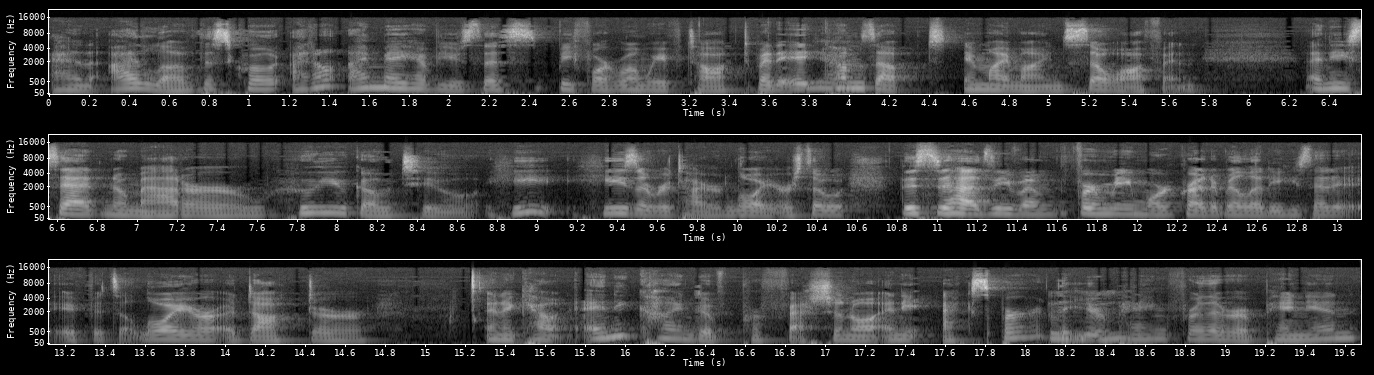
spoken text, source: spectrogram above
and I love this quote. I don't. I may have used this before when we've talked, but it Yeah. comes up in my mind so often. And he said, no matter who you go to, he he's a retired lawyer, so this has even for me more credibility. He said, if it's a lawyer, a doctor, an account, any kind of professional, any expert that you're paying for their opinion,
